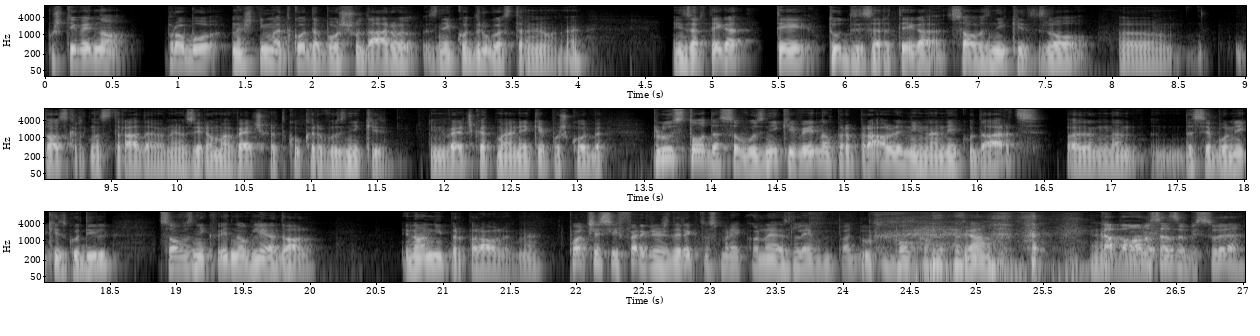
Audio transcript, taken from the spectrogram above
boš ti vedno probo naštimati tako, da boš udaril z neko drugo stranjo. Ne? In zaradi tega, te, tudi zaradi tega so vozniki zelo uh, doskrat nastradajo, ne? oziroma večkrat kot vozniki in večkrat imajo neke poškodbe. Plus to, da so vozniki vedno pripravljeni na nek udarc, pa na, da se bo nekaj zgodil, so voznik vedno gleda dol. In on ni pripravljen. Ne? Pol, če si fer, greš direkt v smer, ko ne z levom, pa bokom. Ja. Kaj pa on vse zapisuje?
